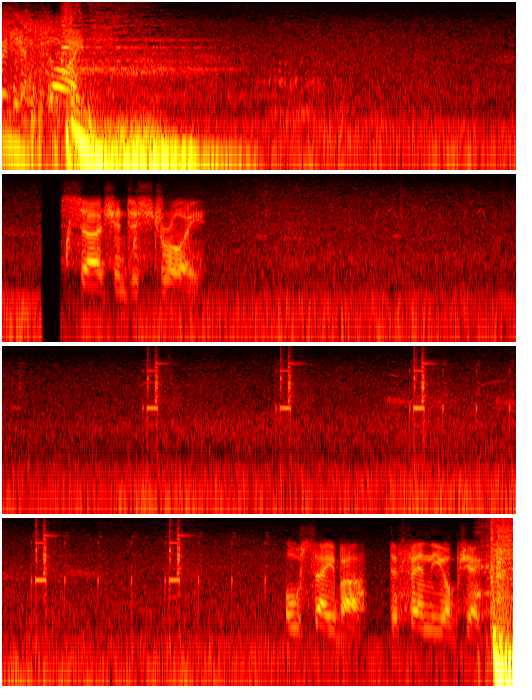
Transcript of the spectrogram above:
Switch inside. Search and destroy. All Sabre, defend the objective.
